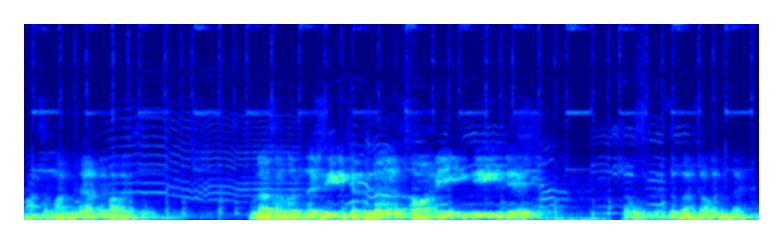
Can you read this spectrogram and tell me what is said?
मान सन्मान होत आहे आपल्या बाबांचं. तुला सर्वज्ञ श्री चक्रधर स्वामी की जे त्यांचं पण स्वागत होत आहे.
